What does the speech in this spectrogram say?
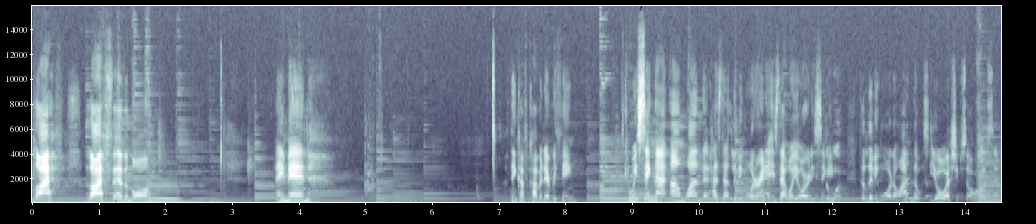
life, life forevermore. Amen. I think I've covered everything. Can we sing that um, one that has that living water in it? Is that what you're already singing? The, the living water one, the, your worship song? Awesome.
